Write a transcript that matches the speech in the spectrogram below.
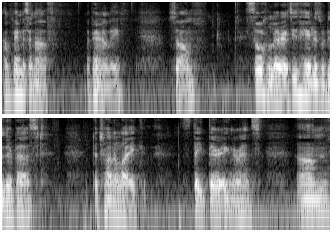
I'm famous enough, apparently. So, so hilarious. These haters will do their best. to try to like state their ignorance. Um,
